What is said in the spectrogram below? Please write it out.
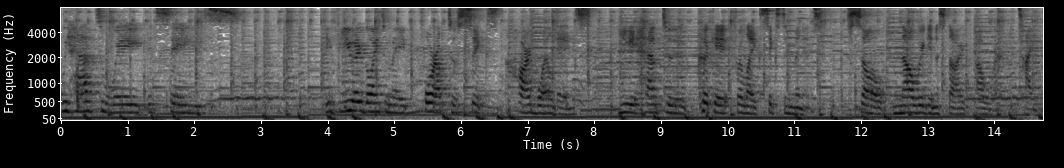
We have to wait, it says, if you are going to make four up to six hard-boiled eggs, you have to cook it for like 16 minutes. So now we're gonna start our timer.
